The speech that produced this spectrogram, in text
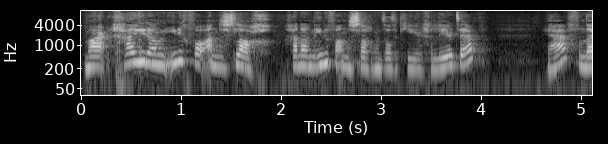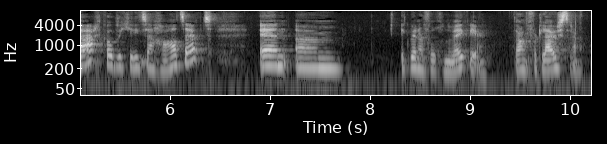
Maar ga je dan in ieder geval aan de slag. Ga dan in ieder geval aan de slag met wat ik hier geleerd heb. Ja, vandaag. Ik hoop dat je er iets aan gehad hebt. En um, ik ben er volgende week weer. Dank voor het luisteren.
